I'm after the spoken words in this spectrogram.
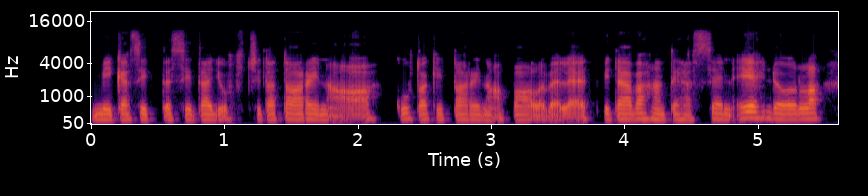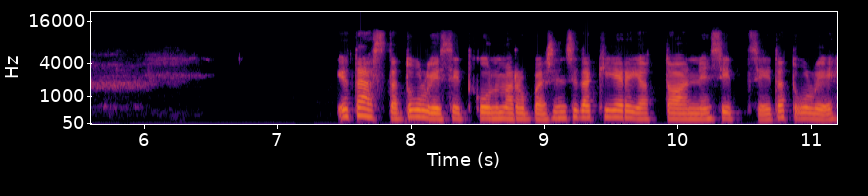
mikä sitten sitä just sitä tarinaa, kutakin tarinaa palvelee, että pitää vähän tehdä sen ehdoilla, ja tästä tuli sitten, kun mä rupesin sitä kirjoittaa, niin sit siitä tuli,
